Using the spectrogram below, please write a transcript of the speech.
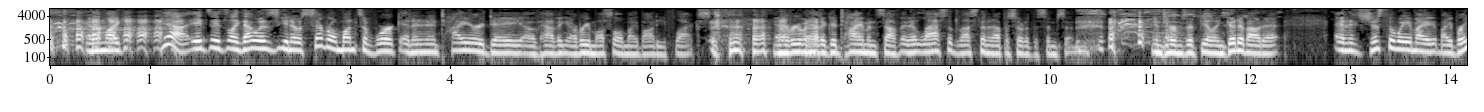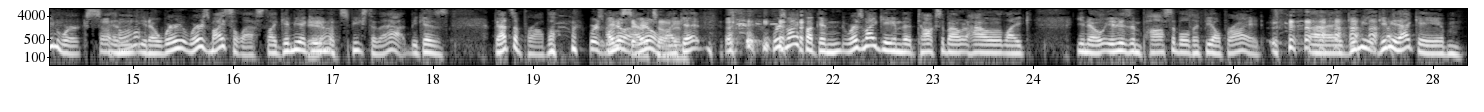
and I'm like, "Yeah, it's it's like that was you know several months of work and an entire day of having every muscle in my body flex, and everyone had a good time and stuff, and it lasted less than an episode of The Simpsons in terms of feeling good about it." And it's just the way my, my brain works. And, uh-huh. you know, where, where's my Celeste? Like, give me a game Yeah. that speaks to that because that's a problem. Where's I my don't, I don't like it. Where's my fucking, where's my game that talks about how, like, you know, it is impossible to feel pride? Uh, give me, give me that game,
